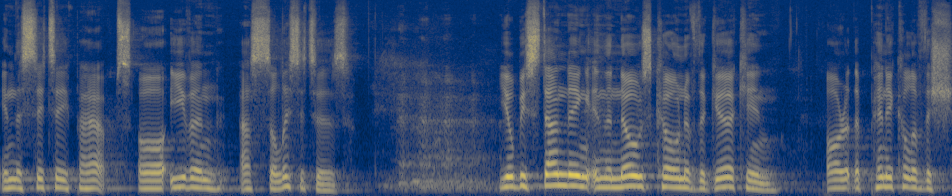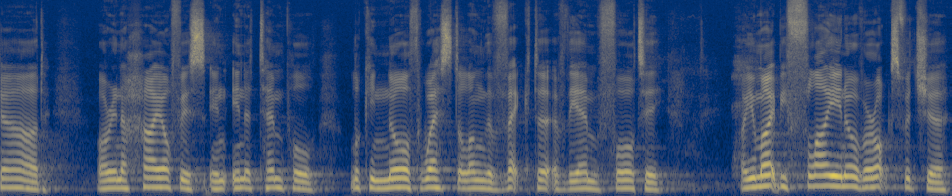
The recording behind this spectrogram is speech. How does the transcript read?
In the city, perhaps, or even as solicitors. You'll be standing in the nose cone of the Gherkin or at the pinnacle of the Shard, or in a high office in Inner Temple, looking northwest along the vector of the M40. Or you might be flying over Oxfordshire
